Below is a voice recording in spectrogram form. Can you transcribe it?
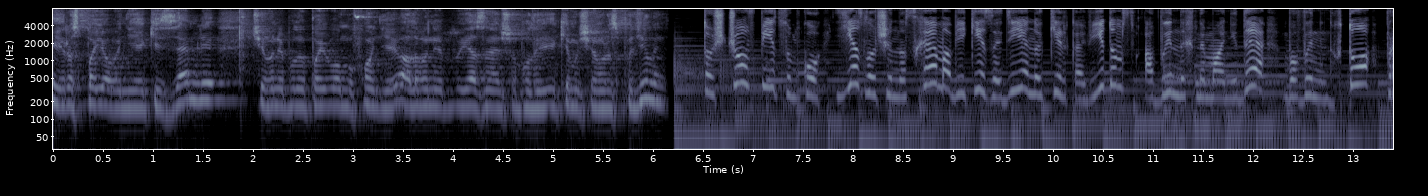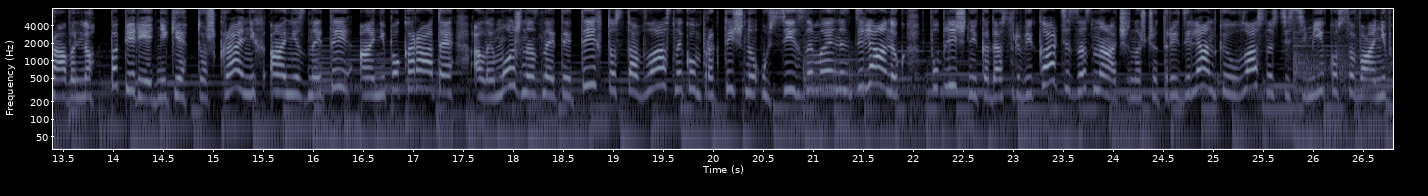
і розпайовані якісь землі, чи вони були в пайовому фонді, але вони я знаю, що були якимось чином розподілені. То що в підсумку? Є злочинна схема, в якій задіяно кілька відомств, а винних нема ніде, бо винен хто? Правильно, попередники. Тож крайніх ані знайти, ані покарати. Але можна знайти тих, хто став власником практично усіх земельних ділянок. В публічній кадастровій карті зазначено, що три ділянки у власності сім'ї Косованів.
